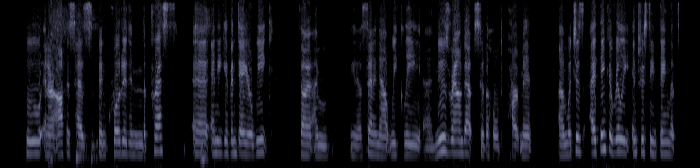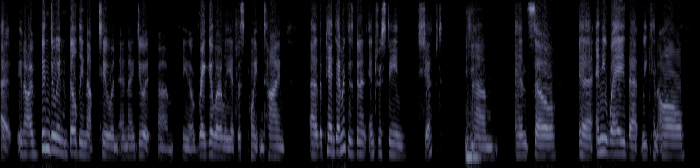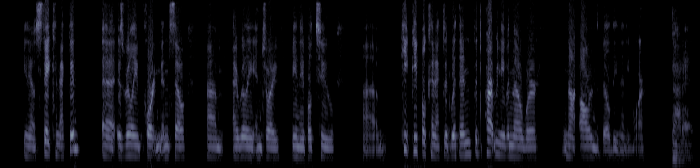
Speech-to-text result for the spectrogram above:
who in our office has been quoted in the press uh, any given day or week. So I'm, you know, sending out weekly uh, news roundups to the whole department um, which is I think a really interesting thing that's uh, you know I've been doing and building up to, and, and I do it um, you know regularly at this point in time. Uh, the pandemic has been an interesting shift, Mhm. um, and so uh, any way that we can all you know stay connected uh, is really important, and so um, I really enjoy being able to um, keep people connected within the department, even though we're not all in the building anymore. Got it.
